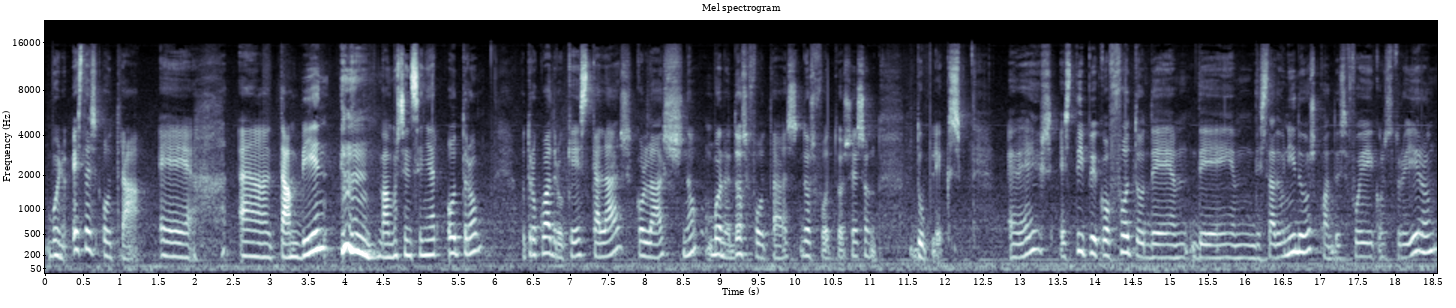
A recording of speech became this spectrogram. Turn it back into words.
Bueno, esta es otra. Eh, ah, también vamos a enseñar otro, otro cuadro que es collage, collage, ¿no? Bueno, dos fotos, dos fotos, eh, son duplex. ¿Ves? Es típico foto de, de, de, Estados Unidos cuando se fue construyeron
